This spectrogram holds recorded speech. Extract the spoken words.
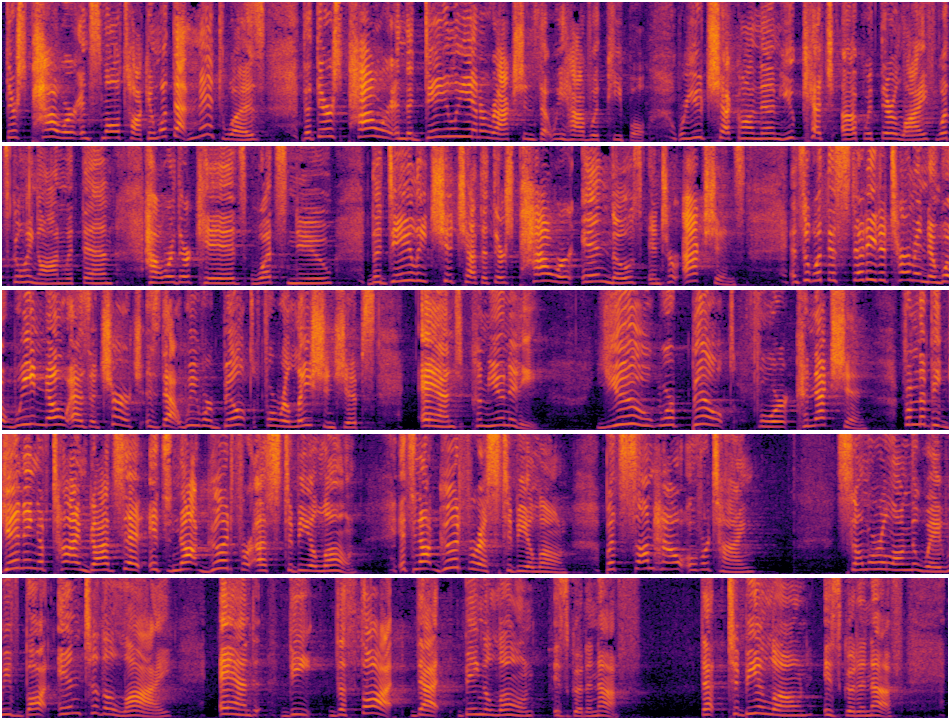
There's power in small talk. And what that meant was that there's power in the daily interactions that we have with people, where you check on them, you catch up with their life, what's going on with them, how are their kids, what's new. The daily chit chat, that there's power in those interactions. And so, what this study determined and what we know as a church is that we were built for relationships and community. You were built for connection. From the beginning of time, God said, It's not good for us to be alone. It's not good for us to be alone. But somehow, over time, somewhere along the way, we've bought into the lie and the, the thought that being alone is good enough, that to be alone is good enough.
